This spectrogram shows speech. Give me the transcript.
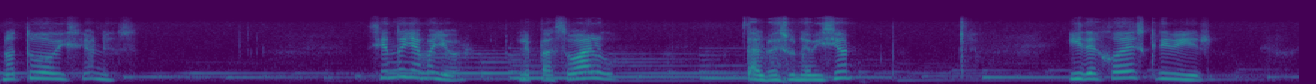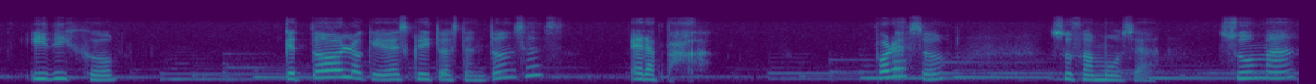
no tuvo visiones. Siendo ya mayor, le pasó algo, tal vez una visión, y dejó de escribir y dijo que todo lo que había escrito hasta entonces era paja. Por eso, su famosa Summa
